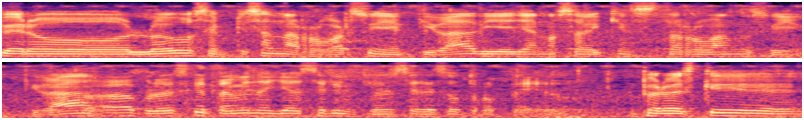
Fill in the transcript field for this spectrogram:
Pero luego se empiezan a robar su identidad y ella no sabe quién se está robando su identidad. Ah, pero es que también allá ser influencer es otro pedo. Pero es que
